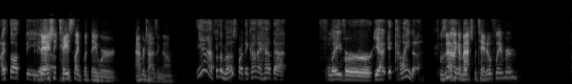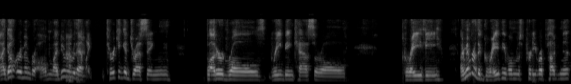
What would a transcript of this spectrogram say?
I thought the Did they uh, actually taste like what they were advertising though? yeah, for the most part, they kind of had that flavor. Yeah, it kind of. Wasn't I like a mashed potato flavor? I don't remember all of them. I do remember Okay. had like turkey good dressing, buttered rolls, green bean casserole, gravy. I remember the gravy one was pretty repugnant,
